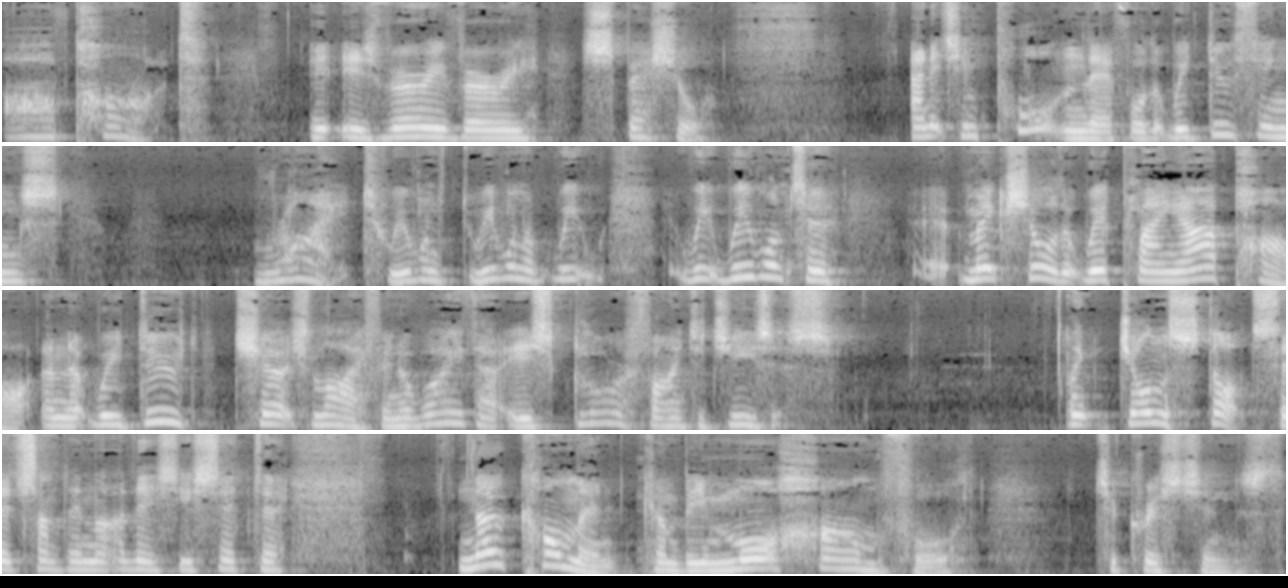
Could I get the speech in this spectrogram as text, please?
are part. It is very, very special. And it's important, therefore, that we do things right. We want, we want to, we, we, we want to uh, make sure that we're playing our part and that we do church life in a way that is glorifying to Jesus. Think John Stott said something like this. He said, uh, No comment can be more harmful to Christians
